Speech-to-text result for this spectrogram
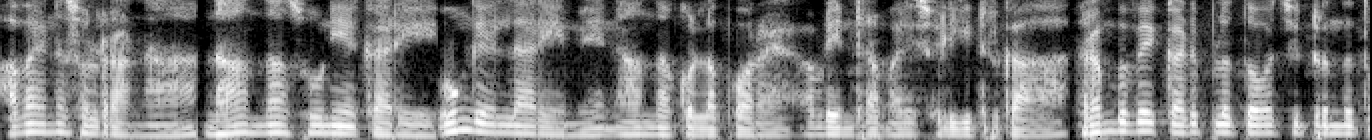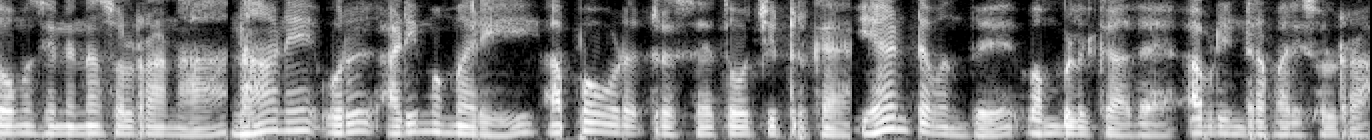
அவ என்ன சொல்றான்னா நான் தான் சூனியக்காரி. உங்க எல்லாரையுமே நான் தான் கொல்ல போறேன். அப்படின்ற மாதிரி சொல்லிக்கிட்டு இருக்கா ரொம்பவே கடுப்புல துவைச்சிட்டு இருந்த தோமசன் என்ன சொல்றான்னா நானே ஒரு அடிமை மாதிரி அப்பாவோட ட்ரெஸ்ஸை துவைச்சிட்டு இருக்கேன் ஏன்ட்ட வந்து வம்பளுக்காத அப்படின்ற மாதிரி சொல்றா.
